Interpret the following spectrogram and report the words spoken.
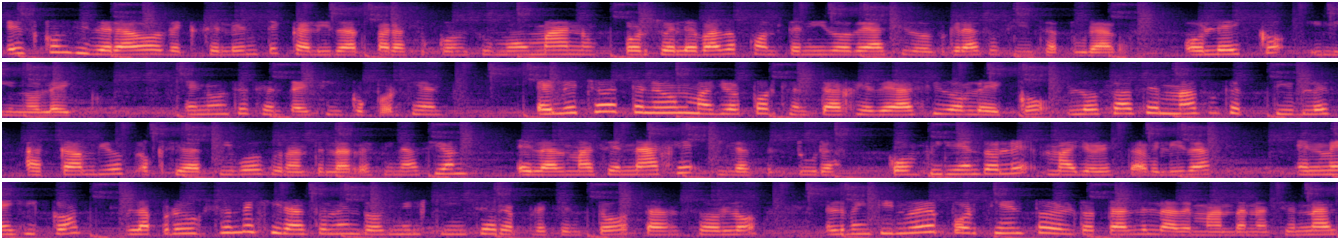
es considerado de excelente calidad para su consumo humano por su elevado contenido de ácidos grasos insaturados, oleico y linoleico en un 65%. El hecho de tener un mayor porcentaje de ácido oleico los hace más susceptibles a cambios oxidativos durante la refinación, el almacenaje y las frituras, confiriéndole mayor estabilidad. En México, la producción de girasol en 2015 representó tan solo el 29% del total de la demanda nacional,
